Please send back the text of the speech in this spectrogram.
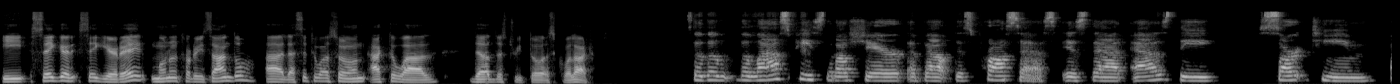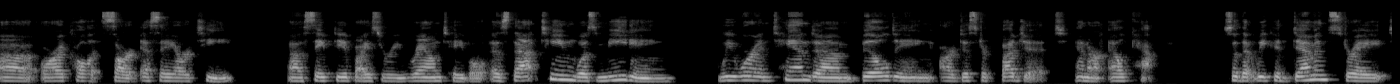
y seguir, seguiré monitorizando uh, la situación actual del distrito escolar. So the, the last piece that I'll share about this process is that as the SART team, uh, or I call it SART, S-A-R-T, uh, Safety Advisory Roundtable, as that team was meeting we were in tandem building our district budget and our LCAP so that we could demonstrate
